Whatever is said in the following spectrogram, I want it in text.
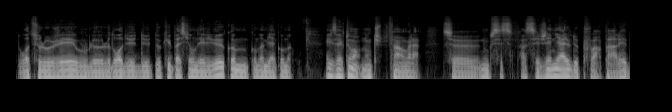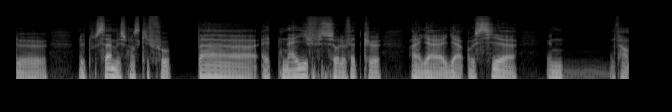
droit de se loger ou le, droit d'occupation des lieux comme, comme un bien commun. Exactement. Donc, enfin, voilà. c'est génial de pouvoir parler de, de tout ça, mais je pense qu'il ne faut pas être naïf sur le fait que voilà, il y a, y a, aussi euh, une. Enfin,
